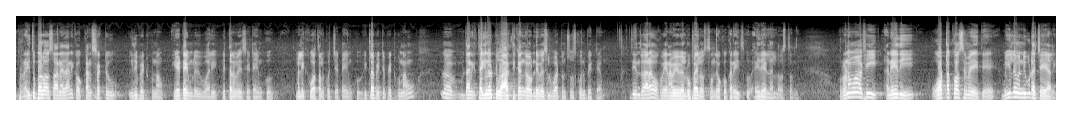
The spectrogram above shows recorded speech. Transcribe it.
ఇప్పుడు రైతు భరోసా అనేదానికి ఒక కన్స్ట్రక్టివ్ ఇది పెట్టుకున్నాం. ఏ టైంలో ఇవ్వాలి? విత్తనం వేసే టైంకు. మళ్ళీ కోతలకు వచ్చే టైంకు ఇట్లా పెట్టి పెట్టుకున్నాము. దానికి తగినట్టు ఆర్థికంగా ఉండే వెసులుబాటును చూసుకొని పెట్టాము. దీని ద్వారా ఒక ఎనభై వేల రూపాయలు వస్తుంది ఒక్కొక్క రైతుకు ఐదేళ్ళలో వస్తుంది. రుణమాఫీ అనేది ఓట్ల కోసమే అయితే మిగిలినవన్నీ కూడా చేయాలి.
